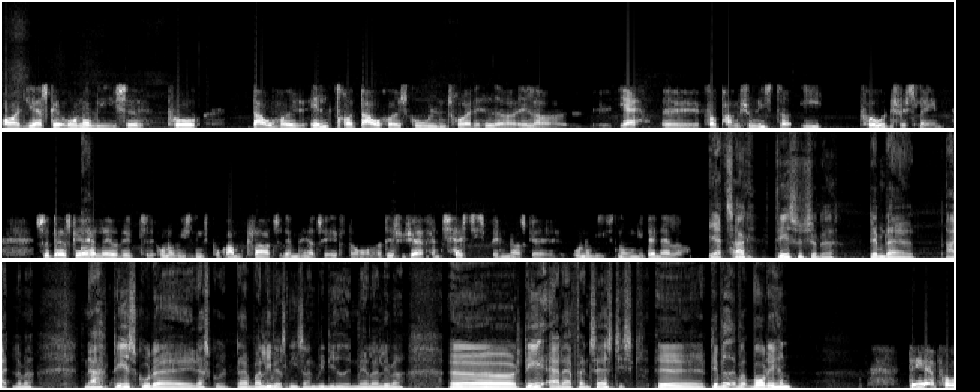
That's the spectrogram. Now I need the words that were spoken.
Og at jeg skal undervise på daghøj, ældre daghøjskolen, tror jeg det hedder, eller øh, ja, øh, for pensionister i Poetry Slam. Så der skal jeg have lavet et undervisningsprogram klar til dem her til efteråret, og det synes jeg er fantastisk spændende at skal undervise nogen i den alder. Ja, tak. Det synes jeg da. Dem, der... Ej, lad være. Nej, det er sgu da... Der, skulle, der var lige ved at snige sig en vidighed ind med, eller lige være. Øh, det er da fantastisk. Øh, det ved jeg, hvor er det hen? Det er på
